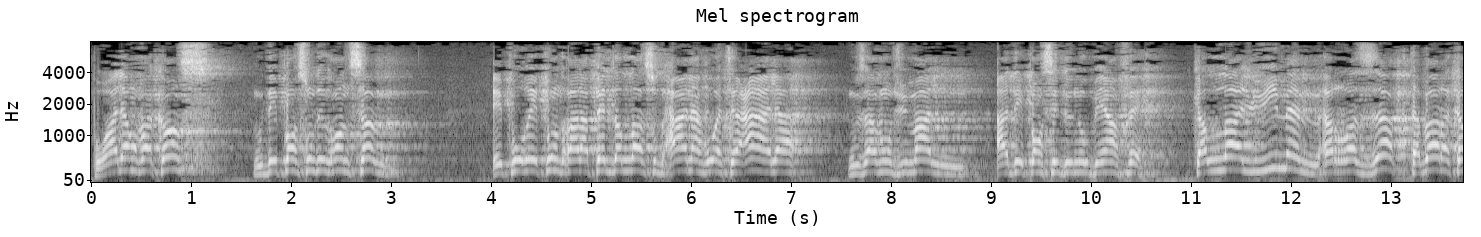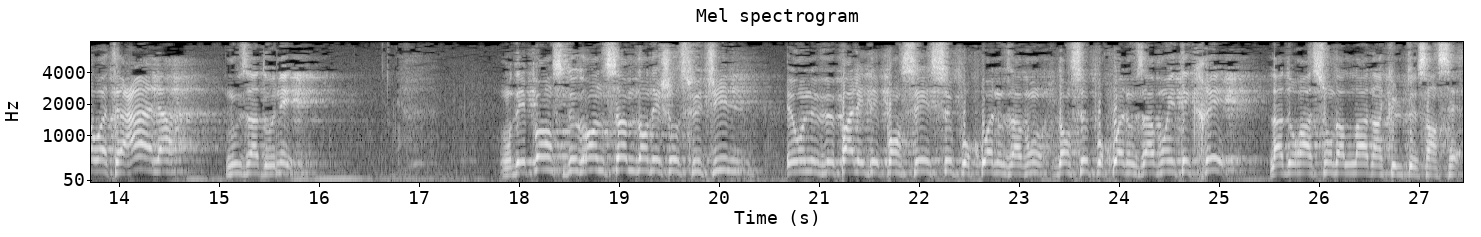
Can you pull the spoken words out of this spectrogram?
Pour aller en vacances, nous dépensons de grandes sommes. Et pour répondre à l'appel d'Allah subhanahu wa ta'ala, nous avons du mal à dépenser de nos bienfaits qu'Allah lui-même, Ar-Razzaq, tabaraka wa ta'ala, nous a donnés. On dépense de grandes sommes dans des choses futiles et on ne veut pas les dépenser dans ce pourquoi nous avons été créés, l'adoration d'Allah d'un culte sincère.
